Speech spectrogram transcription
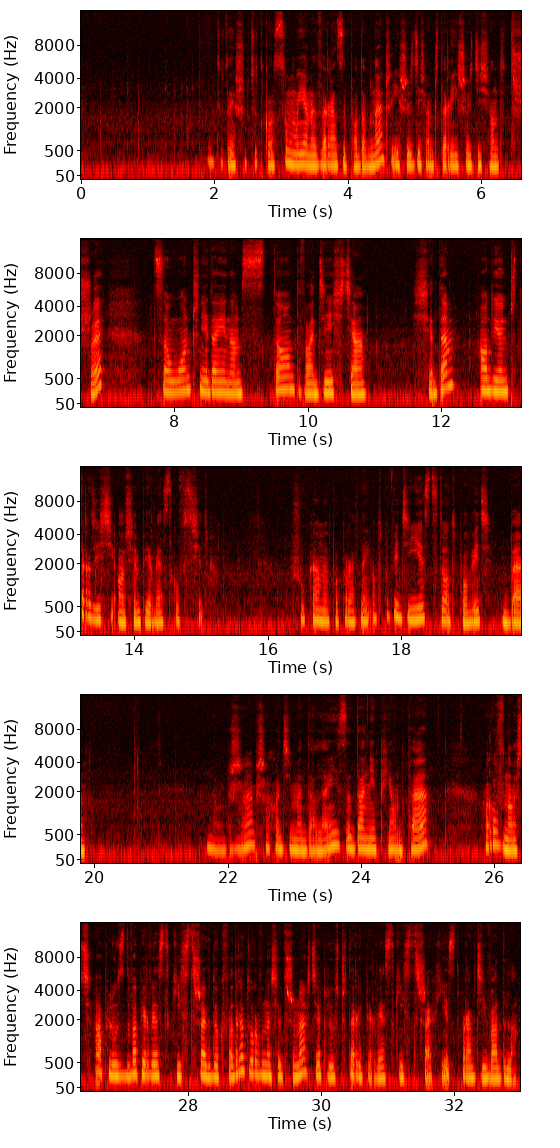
I tutaj szybciutko sumujemy wyrazy podobne, czyli 64 i 63, co łącznie daje nam 127 odjąć 48 pierwiastków z 7. Szukamy poprawnej odpowiedzi. Jest to odpowiedź B. Dobrze, przechodzimy dalej. Zadanie piąte. Równość a plus 2 pierwiastki z 3 do kwadratu równa się 13 plus 4 pierwiastki z 3 jest prawdziwa dla.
